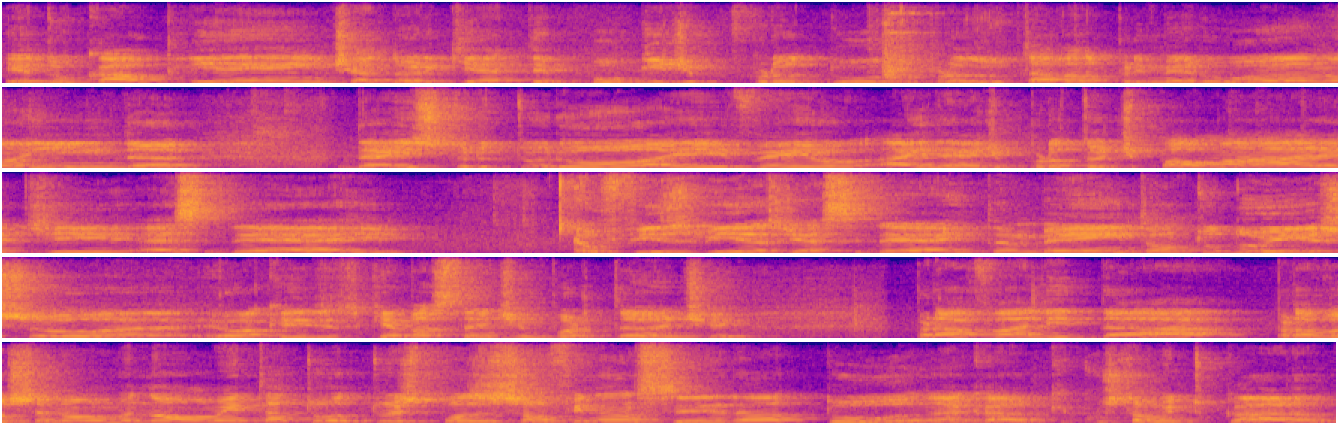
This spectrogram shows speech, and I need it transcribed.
educar o cliente, a dor que é ter bug de produto, o produto estava no primeiro ano ainda, daí estruturou, aí veio a ideia de prototipar uma área de SDR, eu fiz vias de SDR também, então tudo isso eh, eu acredito que é bastante importante para validar, para você não, não aumentar a tua, tua exposição financeira à toa, né, cara? Porque custa muito caro,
